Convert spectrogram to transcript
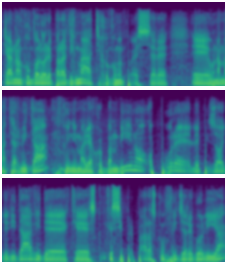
che hanno anche un valore paradigmatico come può essere eh, una maternità, quindi Maria col bambino, oppure l'episodio di Davide che, che si prepara a sconfiggere Golia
